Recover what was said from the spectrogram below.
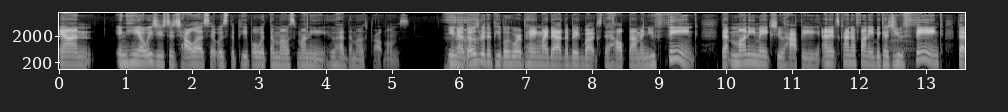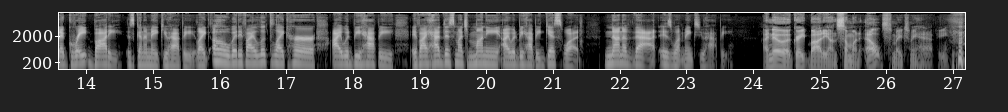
and and he always used to tell us it was the people with the most money who had the most problems. You know, those were the people who were paying my dad the big bucks to help them. And you think that money makes you happy. And it's kind of funny because you think that a great body is going to make you happy. Like, oh, but if I looked like her, I would be happy. If I had this much money, I would be happy. Guess what? None of that is what makes you happy. I know a great body on someone else makes me happy. it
